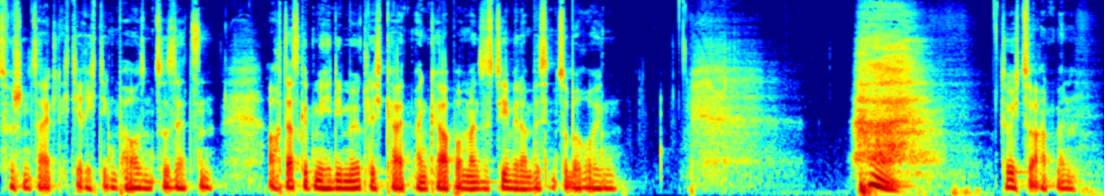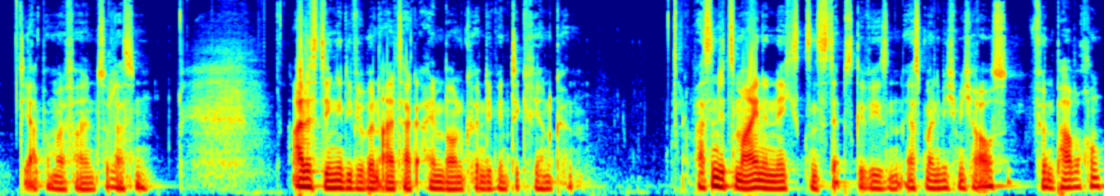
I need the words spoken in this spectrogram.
zwischenzeitlich die richtigen Pausen zu setzen. Auch das gibt mir hier die Möglichkeit, meinen Körper und mein System wieder ein bisschen zu beruhigen. Durchzuatmen, die Atmung mal fallen zu lassen. Alles Dinge, die wir über den Alltag einbauen können, die wir integrieren können was sind jetzt meine nächsten Steps gewesen? Erstmal nehme ich mich raus für ein paar Wochen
